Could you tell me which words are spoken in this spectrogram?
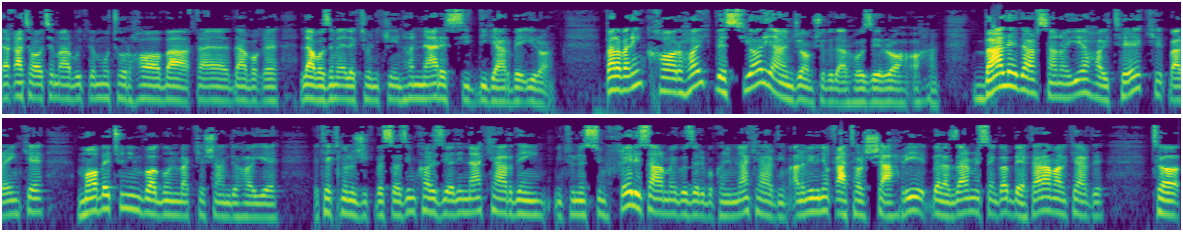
قطعات مربوط به موتورها و در واقع لوازم الکترونیکی اینها نرسید دیگر به ایران. بنابراین کارهای بسیاری انجام شده در حوزه راه آهن. بله در صنایع های تک برای اینکه ما بتونیم واگن و کشنده های تکنولوژیک بسازیم کار زیادی نکرده ایم می‌تونستیم خیلی سرمایه گذاری بکنیم نکردیم. الان می‌بینیم قطار شهری به نظر می‌رسه انگار بهتر عمل کرده تا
